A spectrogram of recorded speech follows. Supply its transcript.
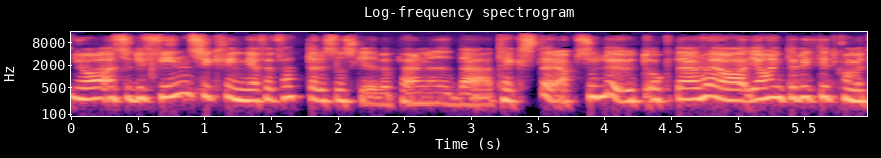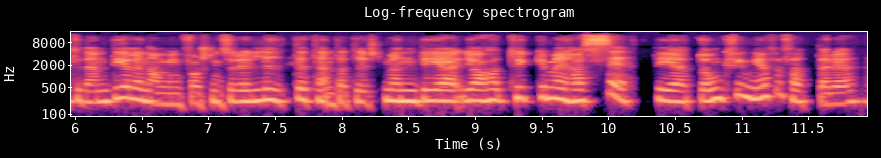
Ja, alltså det finns ju kvinnliga författare som skriver paranoida texter, absolut. Och där har jag, jag har inte riktigt kommit till den delen av min forskning så det är lite tentativt. Men det jag tycker mig ha sett är att de kvinnliga författare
